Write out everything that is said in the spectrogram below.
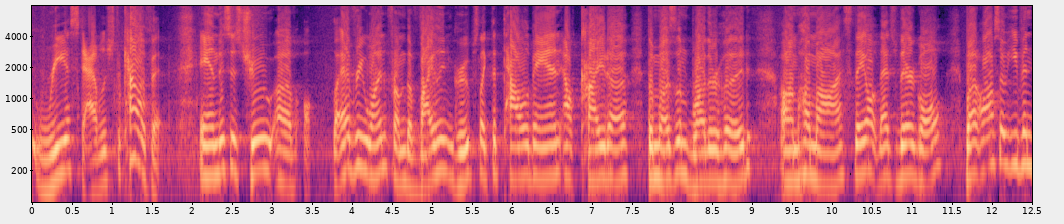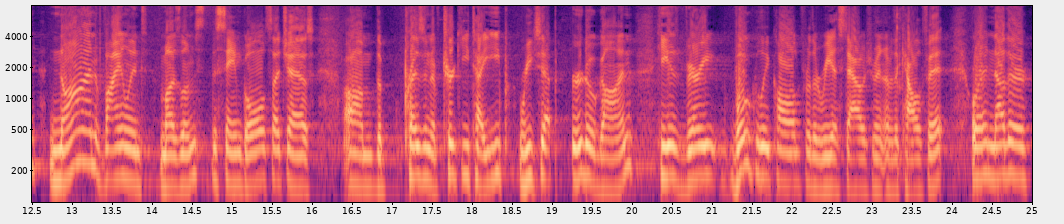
reestablish the caliphate. And this is true of everyone from the violent groups like the Taliban, Al Qaeda, the Muslim Brotherhood, um, Hamas. They all that's their goal. But also even non-violent Muslims, the same goal, such as um, the president of Turkey, Tayyip Recep Erdogan. He is very vocally called for the reestablishment of the caliphate. Or another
